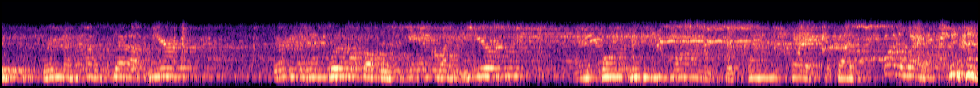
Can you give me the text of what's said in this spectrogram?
is, we're going to have them set up here. They're going to then put them up on the stand right here, and it's going to be charged for 10 cents. Because, by the way, this is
